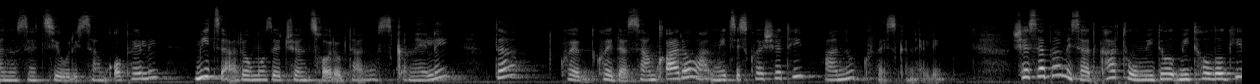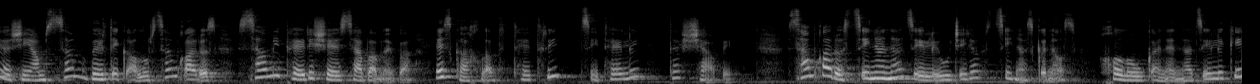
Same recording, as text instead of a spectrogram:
ანუ ზეციური სამყოფელი, მიწა, რომელზეც ჩვენ ცხოვრობთ, ანუ სკნელი და ქვედა სამყარო, მიწის ქვეშეთი, ანუ ქვესკნელი. შესაბამისად, ქართულ მითოლოგიაში ამ სამ ვერტიკალურ სამყაროს სამი ფერი შეესაბამება. ეს გახლავთ თეთრი, წითელი და შავი. სამყაროს წინა ნაწილი უჭირავს წინასკნელს, ხოლო უკანა ნაწილი კი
